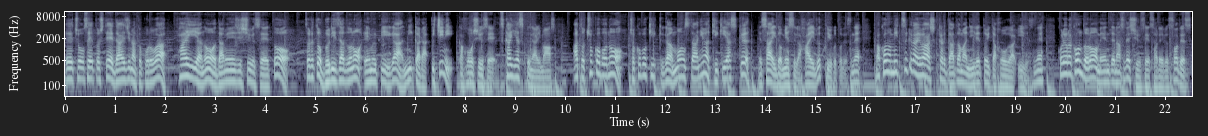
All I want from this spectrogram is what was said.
え調整として大事なところは、ファイヤのダメージ修正と、それとブリザードの MP が2から1に下方修正、使いやすくなります。あとチョコボのチョコボキックがモンスターには効きやすく再度メスが入るっていうことですね。まあ、この3つくらいはしっかりと頭に入れといた方がいいですね。これは今度のメンテナンスで修正されるそうです。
